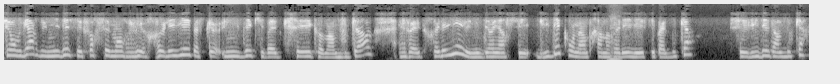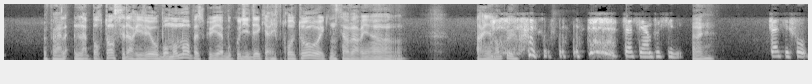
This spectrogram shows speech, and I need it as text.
Si on regarde une idée, c'est forcément relayé parce qu'une idée qui va être créée comme un bouquin, elle va être relayée. Mais de rien, c'est l'idée qu'on est en train de relayer, c'est pas le bouquin c'est l'idée dans le bouquin. Enfin, l'important, c'est d'arriver au bon moment, parce qu'il y a beaucoup d'idées qui arrivent trop tôt et qui ne servent à rien, à rien non plus. ça, c'est impossible. Ça, c'est faux.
